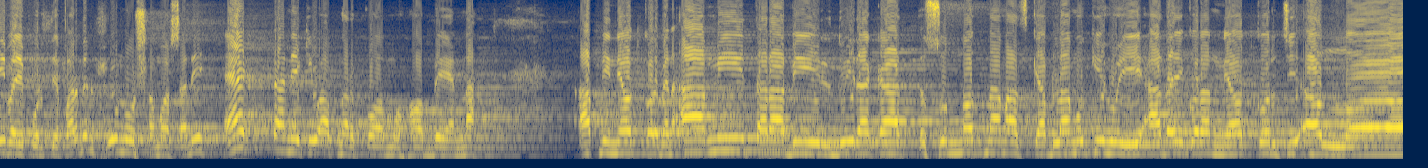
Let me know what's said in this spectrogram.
এইভাবে পড়তে পারবেন, কোনো সমস্যা নেই। একটা নেকিও আপনার কম হবে না। আপনি নিয়ত করবেন, আমি তারাবির দুই রাকাত সুন্নত নামাজ কেবলামুখী হয়ে আদায় করার নিয়ত করছি আল্লাহু।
